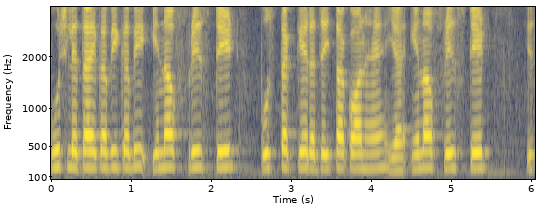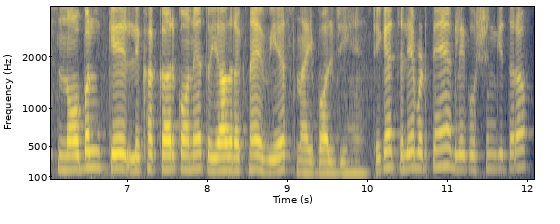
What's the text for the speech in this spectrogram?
पूछ लेता है कभी कभी इन अ फ्री स्टेट पुस्तक के रचयिता कौन है? या, इन अ फ्री स्टेट इस नॉवल के लेखककार कौन है? तो याद रखना है, वी एस नाइपॉल जी हैं। ठीक है, चलिए बढ़ते हैं अगले क्वेश्चन की तरफ़।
